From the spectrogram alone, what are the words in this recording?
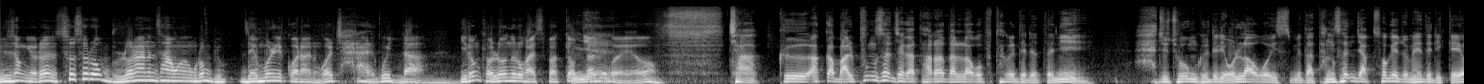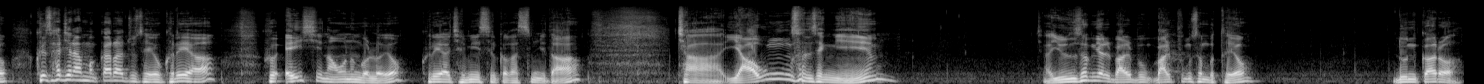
윤석열은 스스로 물러나는 상황으로 내몰릴 거라는 걸 잘 알고 있다. 음. 이런 결론으로 갈 수밖에 없다는 예. 거예요. 자, 그 아까 말풍선 제가 달아달라고 부탁을 드렸더니 아주 좋은 글들이 올라오고 있습니다. 당선작 소개 좀 해드릴게요. 그 사진 한번 깔아주세요. 그래야 그 A씨 나오는 걸로요. 그래야 재미있을 것 같습니다. 자, 야웅 선생님. 자, 윤석열 말풍, 말풍선부터요. 눈 깔어.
